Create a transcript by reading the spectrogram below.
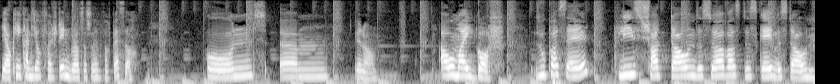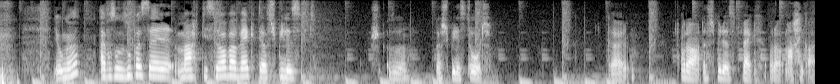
Ja, okay, kann ich auch verstehen, Bros, das ist einfach besser. Und, ähm, Genau. Oh my gosh. Supercell, please shut down the servers. This game is down. Junge, einfach so Supercell macht die Server weg. Das Spiel ist. Also, das Spiel ist tot. Geil. Oder das Spiel ist weg. Oder, ach, egal.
